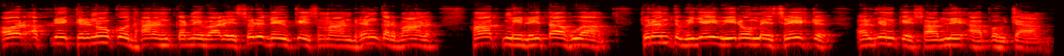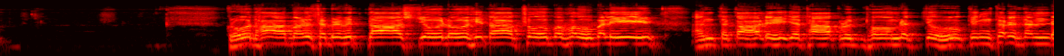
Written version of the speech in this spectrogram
और अपने किरणों को धारण करने वाले सूर्यदेव के समान भयंकर बाण हाथ में लेता हुआ तुरंत विजयी वीरों में श्रेष्ठ अर्जुन के सामने आ पहुँचा। क्रोधामर्ष प्रवृत्ताश्चो लोहिताक्षो बभौ बलि अंत काले यथा क्रुद्धो मृत्यु किंकर दंड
